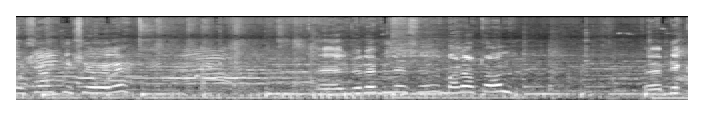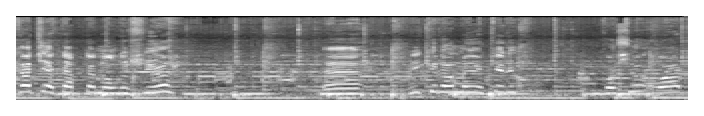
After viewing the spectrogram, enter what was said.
koşan kişileri e, görebilirsiniz. Maraton e, birkaç etaptan oluşuyor. E, bir kilometrelik koşu var,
